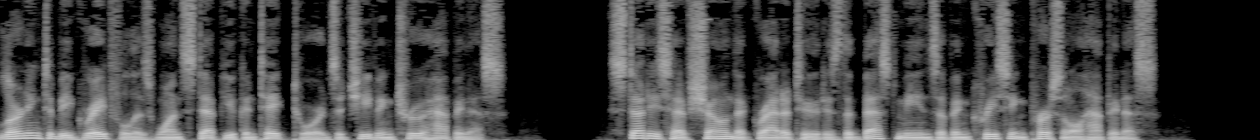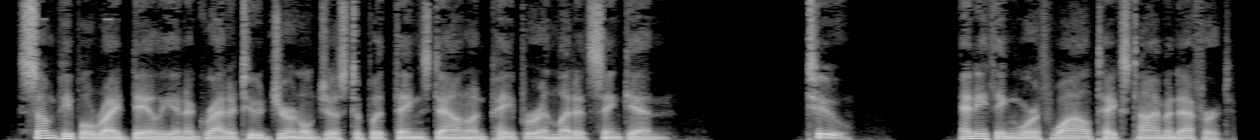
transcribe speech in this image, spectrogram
Learning to be grateful is one step you can take towards achieving true happiness. Studies have shown that gratitude is the best means of increasing personal happiness. Some people write daily in a gratitude journal just to put things down on paper and let it sink in. 2. Anything worthwhile takes time and effort.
